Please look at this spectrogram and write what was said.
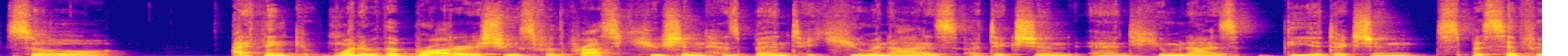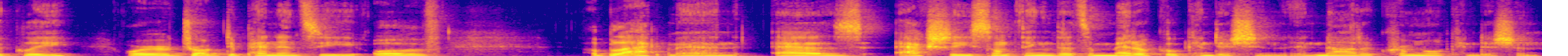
So I think one of the broader issues for the prosecution has been to humanize addiction and humanize the addiction specifically or drug dependency of a black man as actually something that's a medical condition and not a criminal condition.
